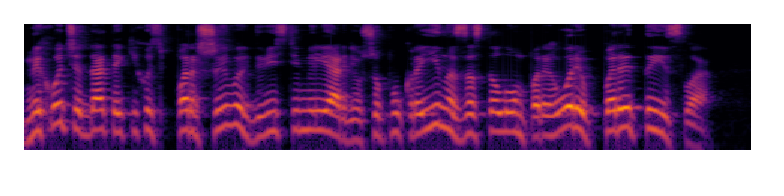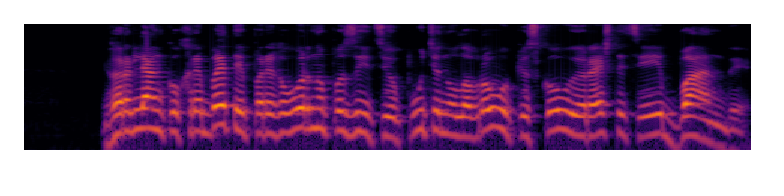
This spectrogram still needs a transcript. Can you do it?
не хоче дати якихось паршивих 200 мільярдів, щоб Україна за столом переговорів перетисла горлянку хребети і переговорну позицію Путіну, Лаврову, Піскову і решти цієї банди.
